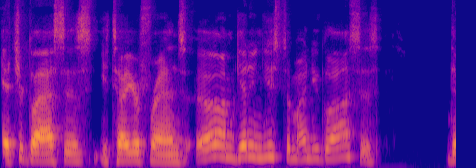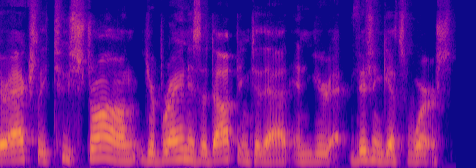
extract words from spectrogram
Get your glasses. You tell your friends, "Oh, I'm getting used to my new glasses." They're actually too strong. Your brain is adopting to that, and your vision gets worse.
